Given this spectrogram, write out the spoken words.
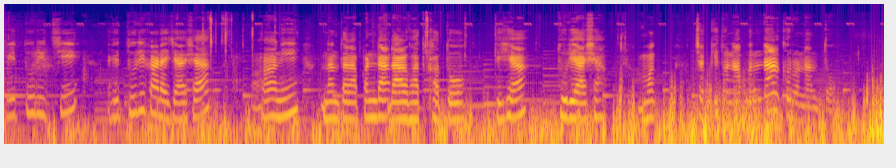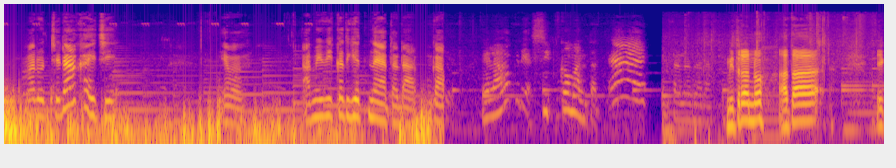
हे तुरीची हे तुरी काढायच्या अशा. आणि नंतर आपण डाळ डाळ भात खातो. ते ह्या तुरी अशा. मग चक्कीतून आपण डाळ करून आणतो. मग रोजची डाळ खायची. हे बघा. आम्ही विकत घेत नाही आता डाळ. गाव. सिक्क म्हणतात. मित्रांनो आता एक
